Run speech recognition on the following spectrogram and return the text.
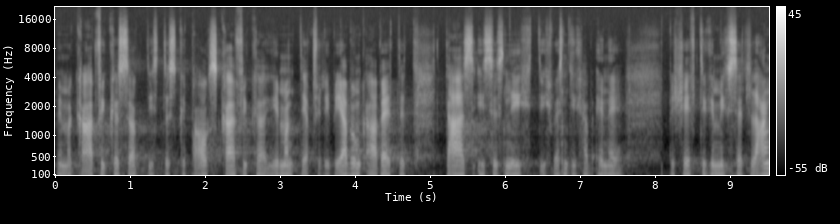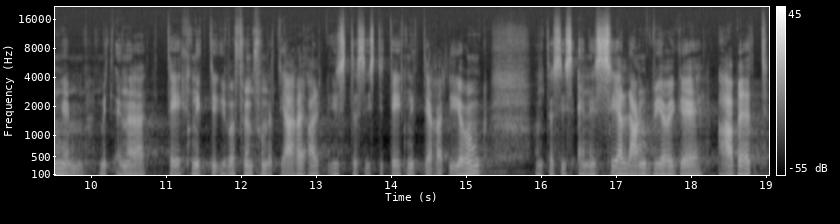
wenn man Grafiker sagt, ist das Gebrauchsgrafiker jemand, der für die Werbung arbeitet. Das ist es nicht. Ich weiß nicht, ich habe eine, beschäftige mich seit langem mit einer Technik, die über 500 Jahre alt ist. Das ist die Technik der Radierung. Und das ist eine sehr langwierige Arbeit,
